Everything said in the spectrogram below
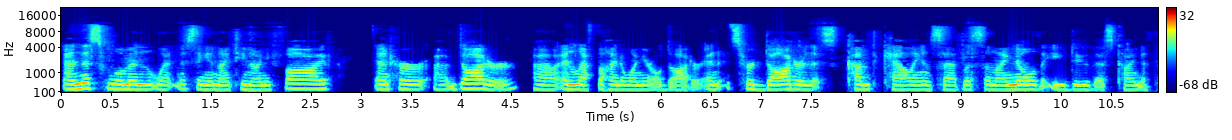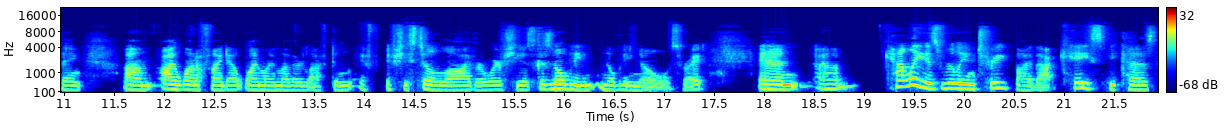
And this woman went missing in 1995 and her uh, daughter, uh, and left behind a one year old daughter. And it's her daughter that's come to Callie and said, listen, I know that you do this kind of thing. Um, I want to find out why my mother left and if, if she's still alive or where she is, because nobody, nobody knows, right? And, um, Callie is really intrigued by that case because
